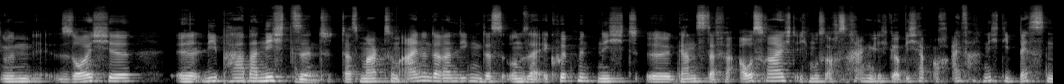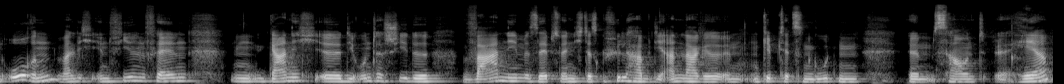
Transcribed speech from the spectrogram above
ähm, solche äh, Liebhaber nicht sind. Das mag zum einen daran liegen, dass unser Equipment nicht äh, ganz dafür ausreicht. Ich muss auch sagen, ich glaube, ich habe auch einfach nicht die besten Ohren, weil ich in vielen Fällen mh, gar nicht äh, die Unterschiede wahrnehme, selbst wenn ich das Gefühl habe, die Anlage ähm, gibt jetzt einen guten ähm, Sound äh, her.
